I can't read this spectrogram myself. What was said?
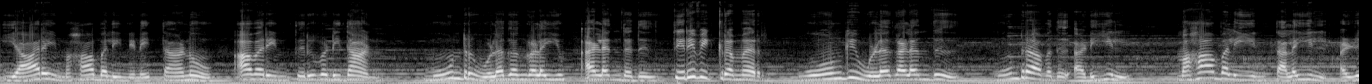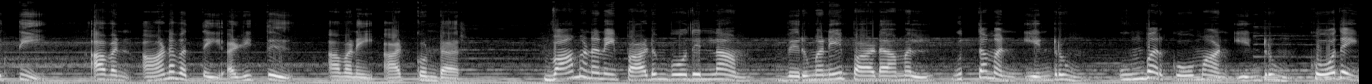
யாரை மகாபலி நினைத்தானோ அவரின் திருவடிதான் மூன்று உலகங்களையும் அளந்தது. திருவிக்கிரமர் ஓங்கி உலகளந்து மூன்றாவது அடியில் மகாபலியின் தலையில் அழுத்தி அவன் ஆணவத்தை அழித்து அவனை ஆட்கொண்டார். வாமணனை பாடும்போதெல்லாம் வெறுமனே பாடாமல் உத்தமன் என்றும் உம்பர் கோமான் என்றும் கோதை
